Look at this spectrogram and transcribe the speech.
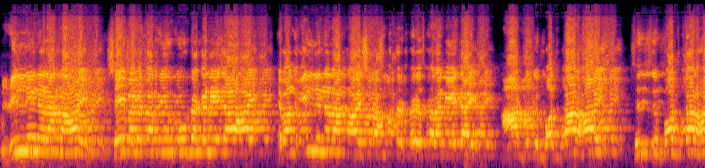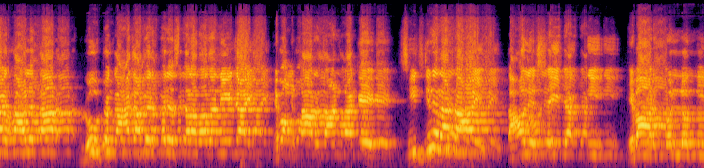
ইল্লিনে রাখা হয়, সেইভাবে তার রূহটাকে নিয়ে যাওয়া হয়, এবং ইল্লিনে রাখা হয় নিয়ে যায়। আর যদি বদকার হয়, সে যদি বদকার হয়, তাহলে তার তারা নিয়ে যায়, এবং তার সিজনে রাখা হয়। তাহলে সেই ব্যক্তি এবার করল কি?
